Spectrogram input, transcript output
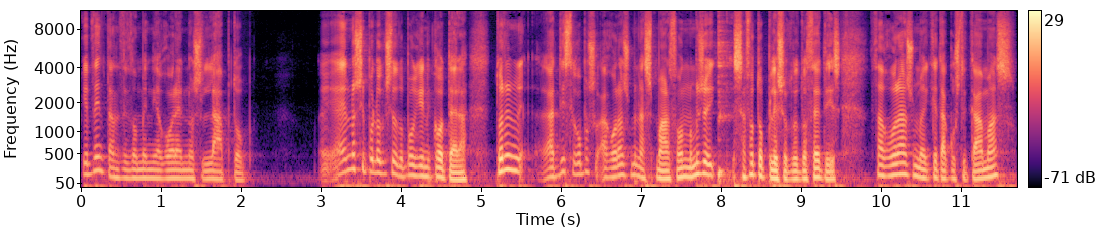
και δεν ήταν δεδομένη η αγορά ενός laptop. Ε, Ενός υπολογιστή, θα το πω γενικότερα. Τώρα είναι αντίστοιχο όπως αγοράζουμε ένα smartphone, νομίζω σε αυτό το πλαίσιο που δεν το θέτεις, θα αγοράζουμε και τα ακουστικά μας.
